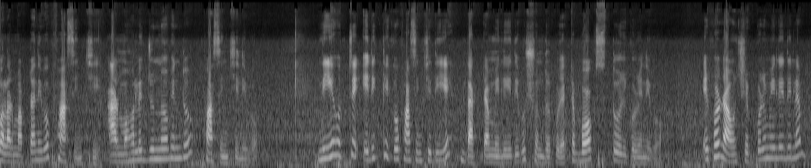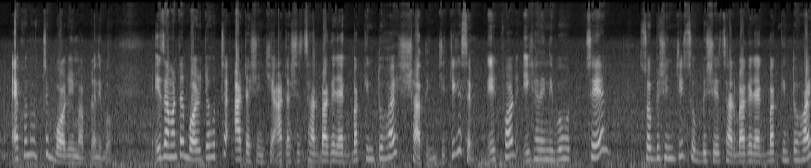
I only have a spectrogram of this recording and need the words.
গলার মাপটা নিব পাঁচ ইঞ্চি, আর মহলের জন্য কিন্তু পাঁচ ইঞ্চি নিব। নিয়ে হচ্ছে এদিক থেকেও পাঁচ ইঞ্চি দিয়ে দাগটা মিলিয়ে দিব, সুন্দর করে একটা বক্স তৈরি করে নেব। এরপর রাউন্ড শেপ করে মিলিয়ে দিলাম। এখন হচ্ছে বডির মাপটা নিব। এই জামাটার বডিটা হচ্ছে আঠাশ ইঞ্চি। আঠাশের চার বাগের এক বাগ কিন্তু হয় সাত ইঞ্চি, ঠিক আছে? এরপর এখানে নিব হচ্ছে চব্বিশ ইঞ্চি। চব্বিশের চার বাগের এক বাগ কিন্তু হয়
